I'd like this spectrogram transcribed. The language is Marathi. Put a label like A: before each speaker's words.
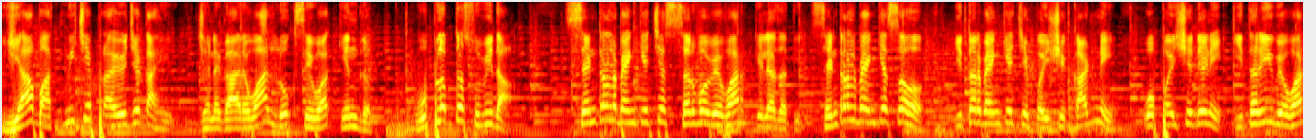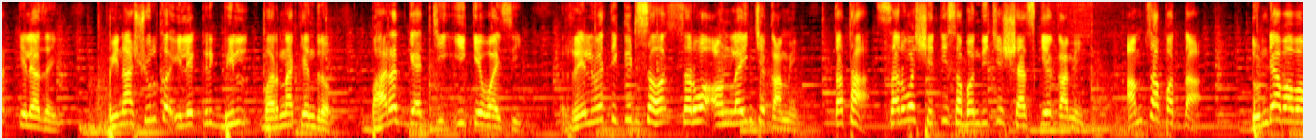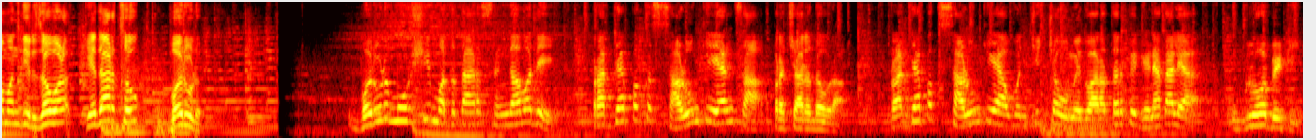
A: या बातमीचे प्रायोजक आहे जनगारवा लोकसेवा केंद्र. उपलब्ध सुविधा. सेंट्रल बँकेचे सर्व व्यवहार केल्या जातील. सेंट्रल बँकेसह इतर बँकेचे पैसे काढणे व पैसे देणे इतरही व्यवहार केल्या जाईल. विनाशुल्क इलेक्ट्रिक बिल भरणा केंद्र. भारत गॅसची E K Y C. Railway तिकीटसह सर्व ऑनलाईनचे कामे तथा सर्व शेती संबंधीचे शासकीय कामे. आमचा पत्ता दुंड्याबाबा मंदिर जवळ केदार चौक वरुड. वरुड मोर्शी मतदारसंघामध्ये प्राध्यापक साळुंके यांचा प्रचार दौरा. प्राध्यापक साळुंके या वंचितच्या उमेदवारातर्फे घेण्यात आल्या गृहभेटी.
